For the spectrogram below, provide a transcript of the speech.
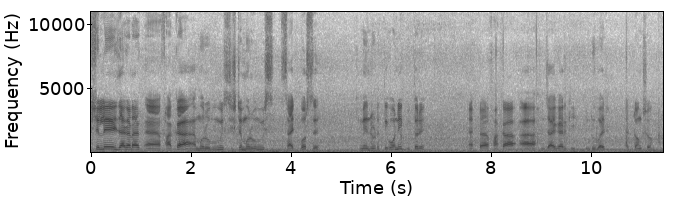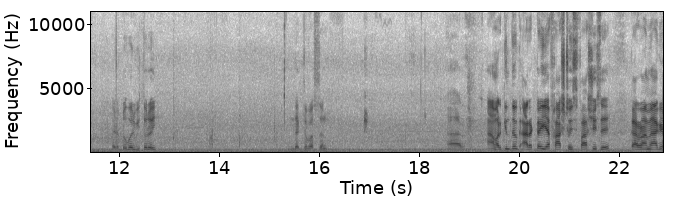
আসলে এই জায়গাটা ফাঁকা মরুভূমির সিস্টেম মরুভূমির সাইড পড়ছে। মেন রোডের থেকে অনেক ভিতরে একটা ফাঁকা জায়গা আর কি, দুবাইয়ের একটা অংশ। এটা দুবাইয়ের ভিতরেই। দেখতে পাচ্ছেন। আর আমার কিন্তু আরেকটা ইয়া ফার্স্ট হয়েছে ফার্স্ট হয়েছে কারণ আমি আগে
